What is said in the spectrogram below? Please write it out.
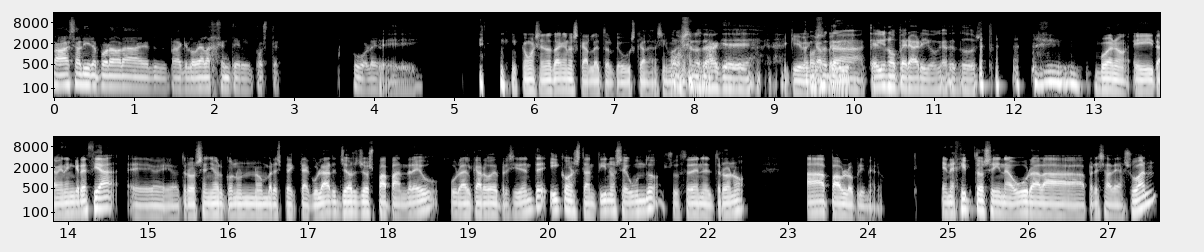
Va a salir por ahora el- para que lo vea la gente el póster. Futbolero. Eh, Como se nota que no es Carleto el que busca las ¿Cómo imágenes. se nota ¿no? que, Aquí cómo venga se nota que hay un operario que hace todo esto? Bueno, y también en Grecia, eh, otro señor con un nombre espectacular, Georgios Papandreou, jura el cargo de presidente y Constantino II sucede en el trono a Pablo I. En Egipto se inaugura la presa de Asuán.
